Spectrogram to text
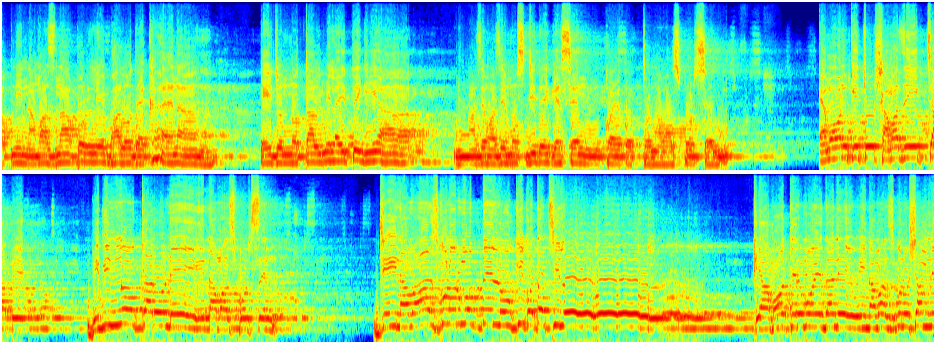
আপনি নামাজ না পড়লে ভালো দেখায় না। এই জন্য তাল মিলাইতে গিয়া মাঝে মাঝে মসজিদে গেছেন, কয়েক অক্ত নামাজ পড়ছেন। এমন কিছু সামাজিক চাপে বিভিন্ন কারণে নামাজ পড়ছেন। যেই নামাজগুলোর মধ্যে লৌকিকতা ছিল, কেয়ামতের ময়দানে ওই নামাজগুলো সামনে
